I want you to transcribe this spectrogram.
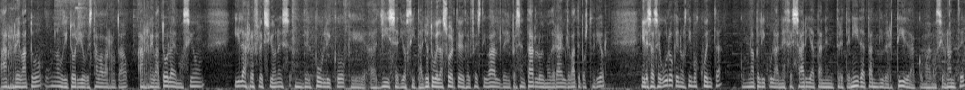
arrebató, un auditorio que estaba abarrotado, arrebató la emoción y las reflexiones del público que allí se dio cita. Yo tuve la suerte desde el festival de presentarlo y moderar el debate posterior y les aseguro que nos dimos cuenta, con una película necesaria, tan entretenida, tan divertida como emocionante,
